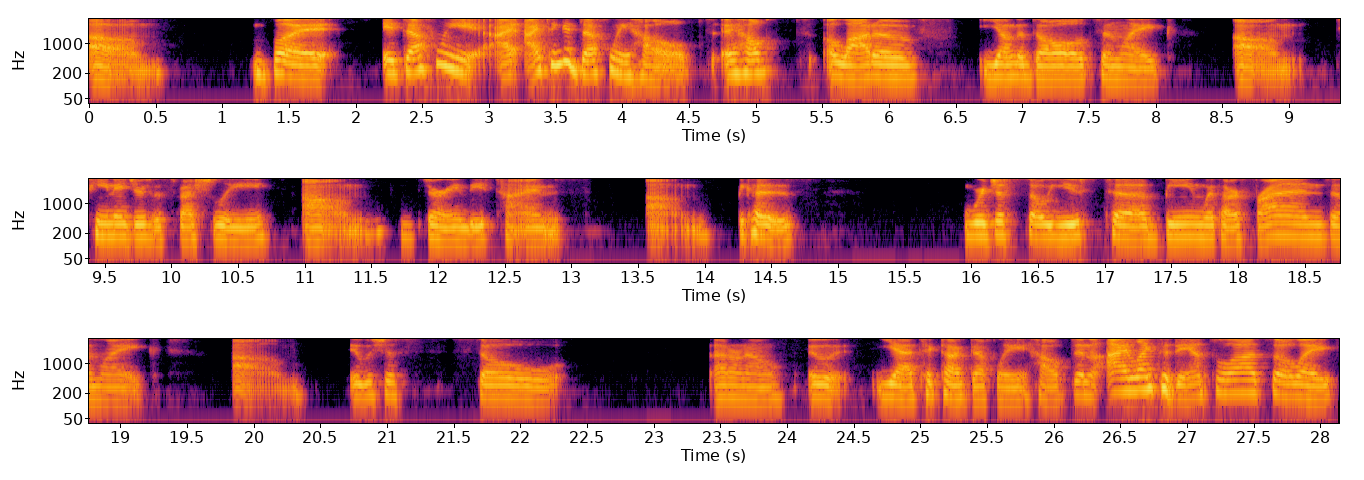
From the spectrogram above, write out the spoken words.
Um, but it definitely, I, I think it definitely helped. It helped a lot of young adults and like um, teenagers, especially um, during these times, um, because we're just so used to being with our friends and like um, it was just so I don't know. It yeah, TikTok definitely helped. And I like to dance a lot, so like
